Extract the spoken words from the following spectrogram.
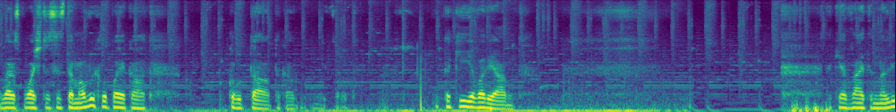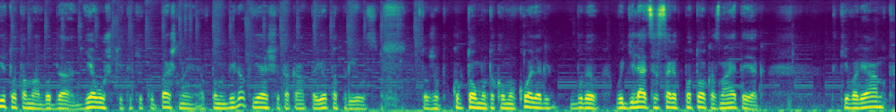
Зараз побачите система вихлопа, яка от крута. От така. От. Такий є варіант. Таке, знаєте, на літо там або для дівушки такий купешний автомобіль. Є ще така Toyota Prius. Теж в крутому такому кольорі. Буде виділятися серед потока, знаєте як. Такий варіант.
